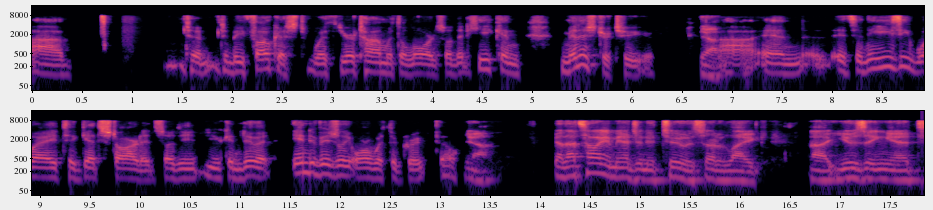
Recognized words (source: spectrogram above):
uh, to, to be focused with your time with the Lord so that He can minister to you. Yeah. Uh, and it's an easy way to get started so that you can do it individually or with the group, Phil. Yeah. Yeah, that's how I imagine it too. Is sort of like uh, using it,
